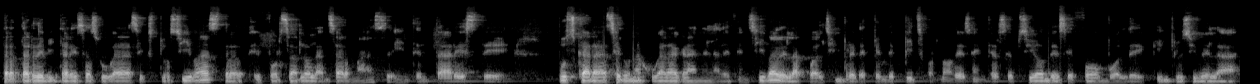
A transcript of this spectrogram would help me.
tratar de evitar esas jugadas explosivas, eh, forzarlo a lanzar más e intentar este, buscar hacer una jugada grande en la defensiva, de la cual siempre depende Pittsburgh, ¿no? De esa intercepción, de ese fumble, de que inclusive la,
